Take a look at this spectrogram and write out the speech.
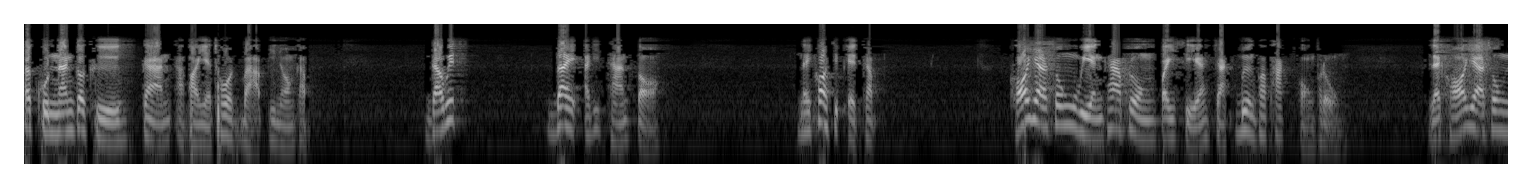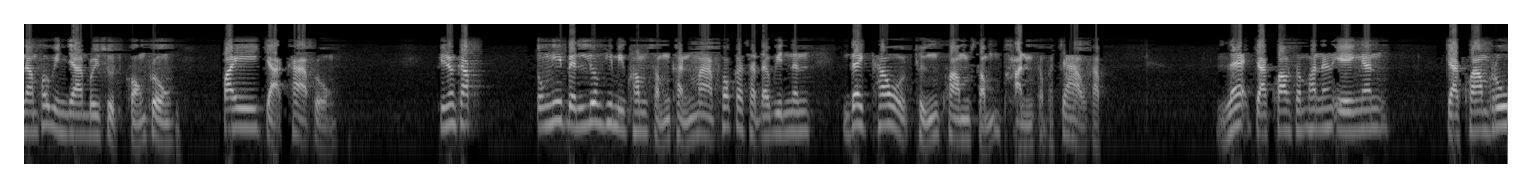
พระคุณนั้นก็คือการอภัยโทษบาปพี่น้องครับ ดาวิดได้อธิษฐานต่อ ในข้อสิบเอ็ดครับ ขออย่าทรงเหวี่ยงข้าพระองค์ไปเสียจากเบื้องพระพักของพระองค์ และขออย่าทรงนำพระวิญญาณบริสุทธิ์ของพระองค์ไปจากข้าพระองค์พี่น้องครับ ตรงนี้เป็นเรื่องที่มีความสำคัญมาก เพราะกษัตริย์ดาวินนั้นได้เข้าถึงความสัมพันธ์กับพระเจ้าครับ และจากความสัมพันธ์นั้นเองนั้น จากความรู้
